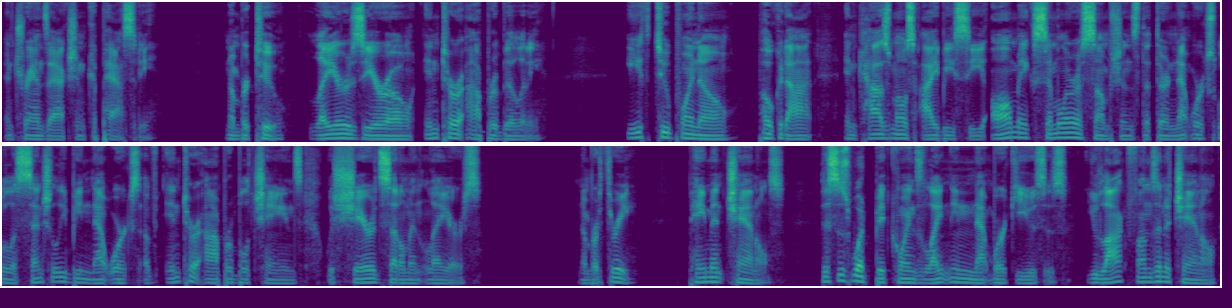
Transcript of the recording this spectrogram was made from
and transaction capacity. Number two, layer zero interoperability. ETH 2.0, Polkadot, and Cosmos IBC all make similar assumptions that their networks will essentially be networks of interoperable chains with shared settlement layers. Number three, payment channels. This is what Bitcoin's Lightning Network uses. You lock funds in a channel,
